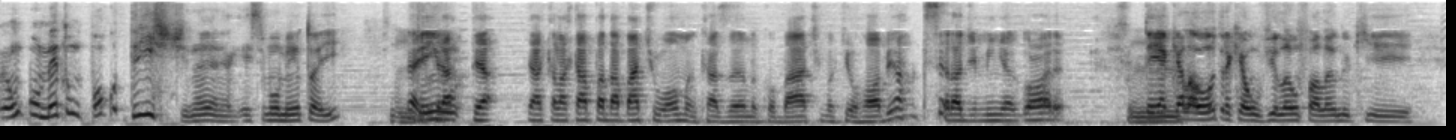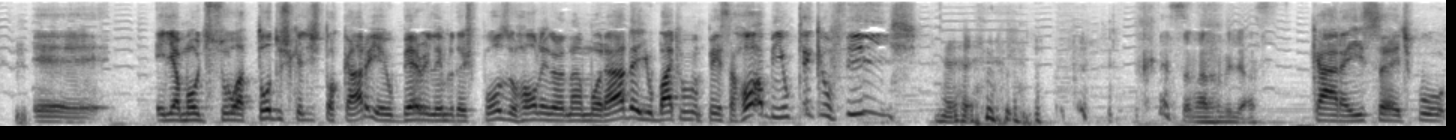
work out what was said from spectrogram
é um momento um pouco triste, né? Esse momento aí. É, tem, tem, tem aquela capa da Batwoman casando com o Batman, que o Robin, ah, o que será de mim agora? Sim. Tem aquela outra que é um vilão falando que é, ele amaldiçoa todos que eles tocaram, e aí o Barry lembra da esposa, o Holland da namorada, e o Batman pensa, Robin, o que é que eu fiz? Essa é maravilhosa. Cara, isso é tipo.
